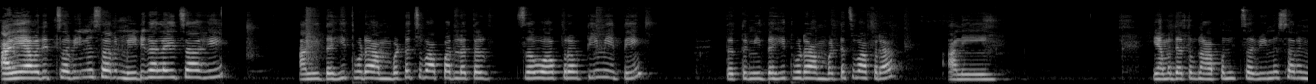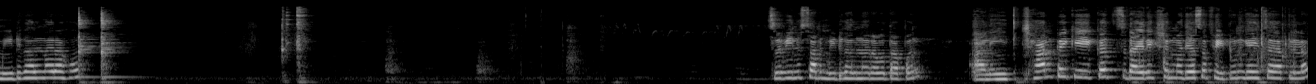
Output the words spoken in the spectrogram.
आणि यामध्ये चवीनुसार मीठ घालायचं आहे. आणि दही थोडं आंबटच वापरलं तर चव अप्रतिम येते. तर तुम्ही दही थोडं आंबटच वापरा आणि यामध्ये आता आपण चवीनुसार मीठ घालणार आहोत. चवीनुसार मीठ घालणार आहोत आपण. आणि छानपैकी एकच डायरेक्शनमध्ये असं फेटून घ्यायचं आहे आपल्याला.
